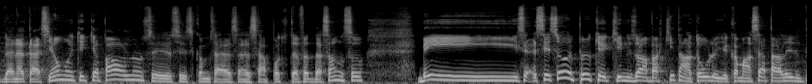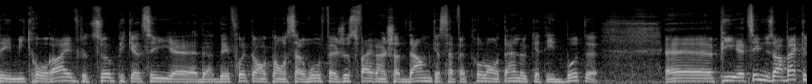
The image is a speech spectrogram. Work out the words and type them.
de la natation hein, quelque part. là. C'est, comme ça, ça, ça a pas tout à fait de sens. Ça. Mais c'est ça un peu que- qui nous a embarqué tantôt. Là. Il a commencé à parler des micro-rêves, tout ça. Puis que tu sais, euh, des fois, ton, ton cerveau fait juste faire un shutdown, que ça fait trop longtemps là, que t'es debout. Euh, puis, tu sais, il nous embarque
